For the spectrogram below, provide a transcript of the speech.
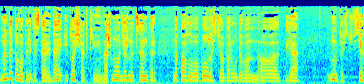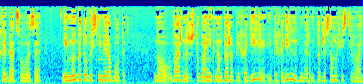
Мы готовы предоставить, да, и площадки. Наш молодежный центр на Павлова полностью оборудован э, для, ну, то есть всех ребят с УВЗ. И мы готовы с ними работать. Но важно же, чтобы они к нам тоже приходили, и приходили, например, на тот же самый фестиваль,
